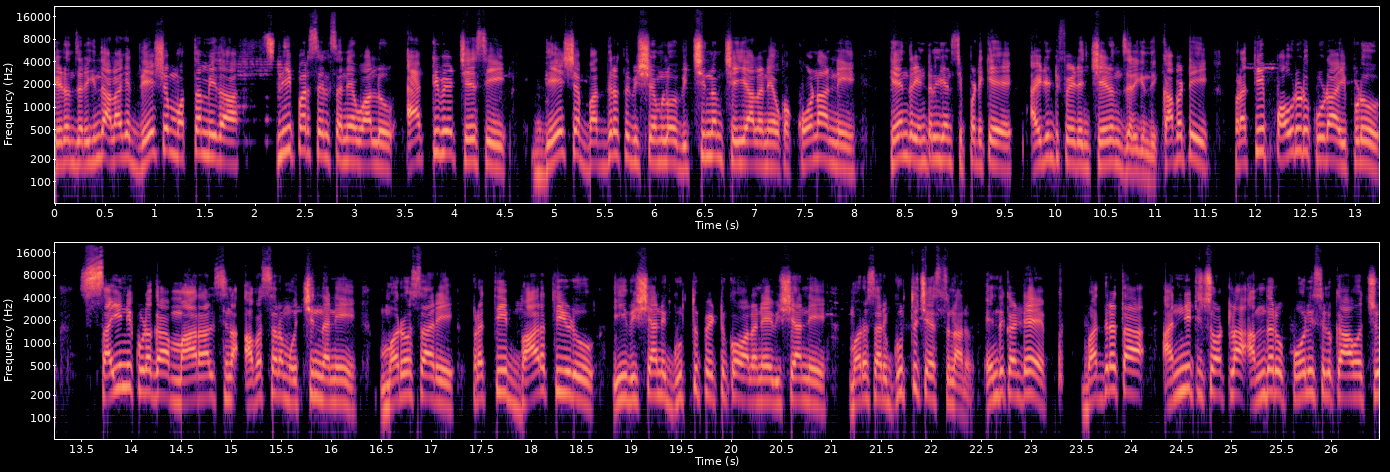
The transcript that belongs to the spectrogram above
చేయడం జరిగింది. అలాగే దేశం మొత్తం మీద స్లీపర్ సెల్స్ అనే వాళ్ళు యాక్టివేట్ చేసి దేశ భద్రత విషయంలో విచ్ఛిన్నం చేయాలనే ఒక కోణాన్ని కేంద్ర ఇంటెలిజెన్స్ ఇప్పటికే ఐడెంటిఫై చేయడం జరిగింది. కాబట్టి ప్రతి పౌరుడు కూడా ఇప్పుడు సైనికుడుగా మారాల్సిన అవసరం వచ్చిందని మరోసారి ప్రతి భారతీయుడు ఈ విషయాన్ని గుర్తు పెట్టుకోవాలనే విషయాన్ని మరోసారి గుర్తు చేస్తున్నారు. ఎందుకంటే భద్రత అన్నిటి చోట్ల అందరూ పోలీసులు కావచ్చు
